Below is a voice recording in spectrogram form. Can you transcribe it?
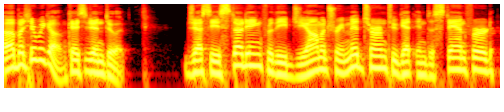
Uh, but here we go, in case you didn't do it. Jessie's studying for the geometry midterm to get into Stanford.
